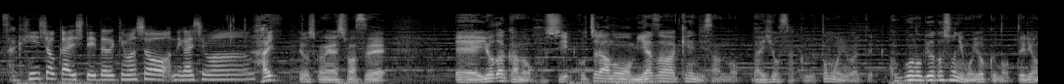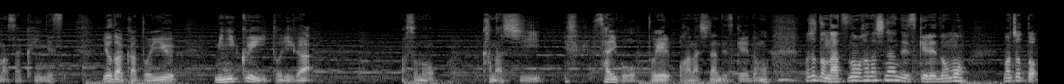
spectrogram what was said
作品紹介していただきましょう。お願いします。はいよろしくお願いします。えー、よだかの星。こちらの宮沢賢治さんの代表作とも言われて国語の教科書にもよく載ってるような作品です。よだかという醜い鳥が、まあ、その悲しい 最後を遂げるお話なんですけれども、まあ、ちょっと夏のお話なんですけれども、まあ、ちょっと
